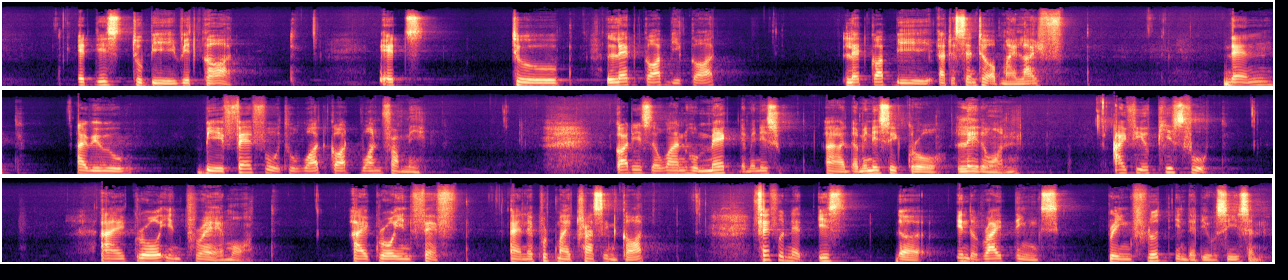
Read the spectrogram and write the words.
It is to be with God. It's to let God be God. Let God be at the center of my life. Then I will be faithful to what God wants from me. God is the one who make the ministry, uh, the ministry grow later on. I feel peaceful I grow in prayer more. I grow in faith and I put my trust in God. Faithfulness is the in the right things bring fruit in the due season.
